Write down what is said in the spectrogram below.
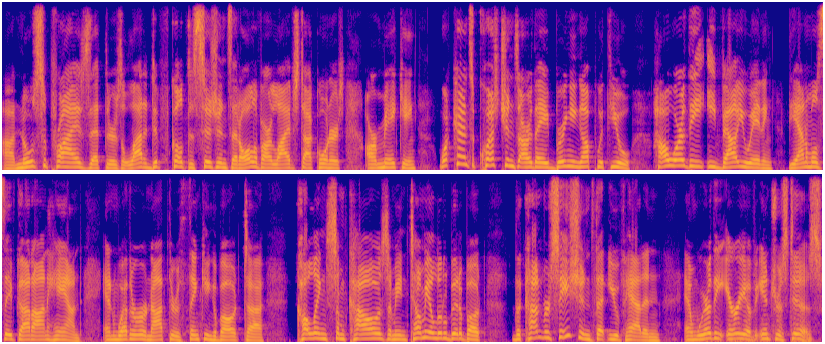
Uh, no surprise that there's a lot of difficult decisions that all of our livestock owners are making. What kinds of questions are they bringing up with you? How are they evaluating the animals they've got on hand and whether or not they're thinking about uh, culling some cows? I mean, tell me a little bit about the conversations that you've had and, and where the area of interest is.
